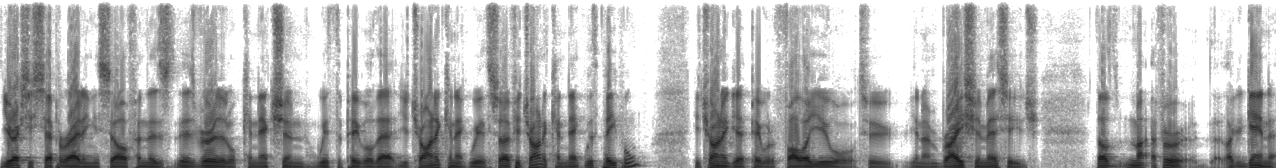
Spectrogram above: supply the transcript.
You're actually separating yourself, and there's there's very little connection with the people that you're trying to connect with. So if you're trying to connect with people, you're trying to get people to follow you or to you know embrace your message They'll for like again,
